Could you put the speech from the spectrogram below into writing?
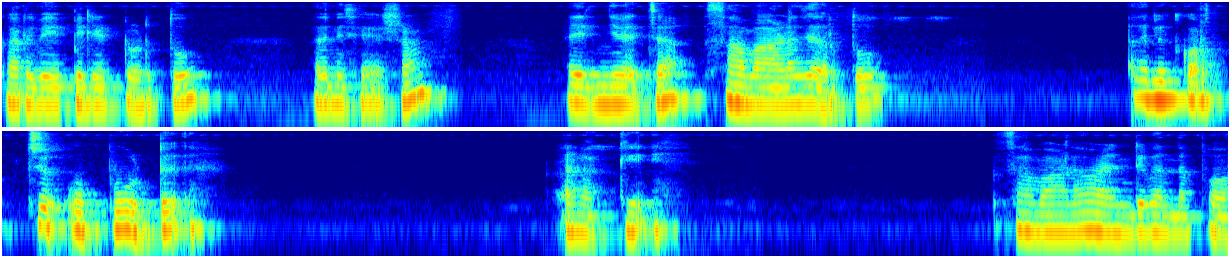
കറിവേപ്പില ഇട്ട് കൊടുത്തു. അതിനുശേഷം അരിഞ്ഞു വെച്ച സവാള ചേർത്തു. അതിൽ കുറച്ച് ഉപ്പും ഇട്ട് ഇളക്കി സവാള വഴണ്ടി വന്നപ്പോൾ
